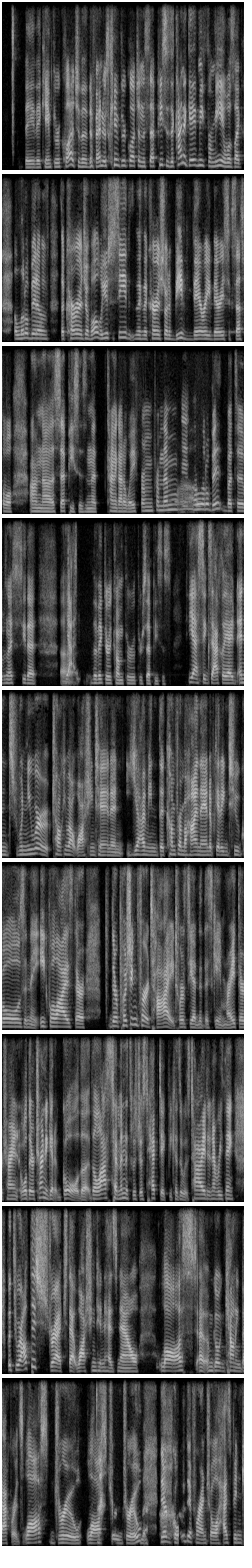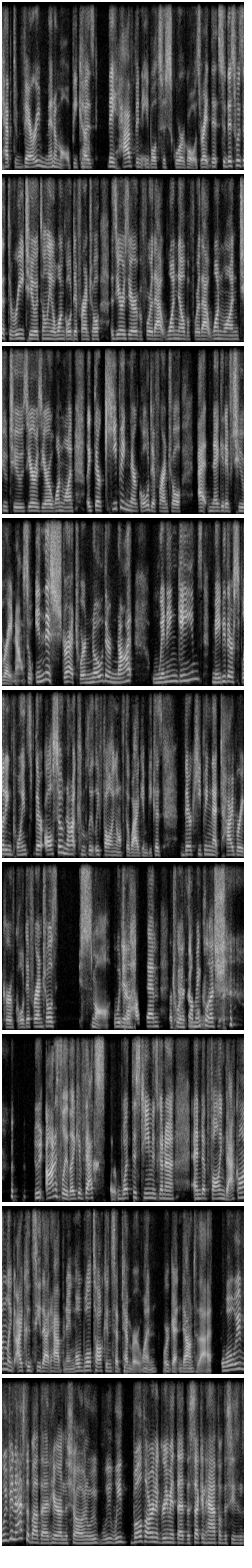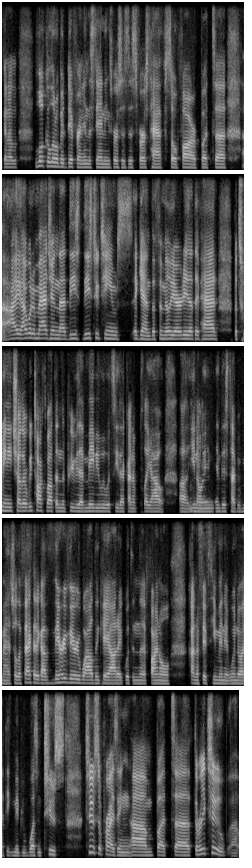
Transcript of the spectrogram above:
they they came through clutch. The defenders came through clutch on the set pieces. It kind of gave me, for me, it was like a little bit of the courage of, well, we used to see the, the courage sort of be very, very successful on uh, set pieces, and that kind of got away from from them mm-hmm. a little bit. But uh, it was nice to see that uh, yeah. the victory come through through set pieces. Yes, exactly. I, and when you were talking about Washington, and yeah, I mean, they come from behind. They end up getting two goals, and they equalize. They're they're pushing for a tie towards the end of this game, right? They're trying. Well, they're trying to get a goal. the The last ten minutes was just hectic because it was tied and everything. But throughout this stretch that Washington has now lost. Uh, I'm going counting backwards. Lost, drew, lost, drew, drew. Their goal differential has been kept very minimal because. Yeah they have been able to score goals, right? So this was a 3 2. It's only a one goal differential, a 0 0 before that, 1 0 before that, 1 1, 2 2, 0 0, 1 1. Like they're keeping their goal differential at negative two right now. So in this stretch where no, they're not winning games, maybe they're splitting points, they're also not completely falling off the wagon because they're keeping that tiebreaker of goal differentials small, which yeah. will help them That's towards come in clutch. honestly, like if that's what this team is going to end up falling back on, like I could see that happening. Well, we'll talk in September when we're getting down to that. Well, we've we've been asked about that here on the show, and we we we both are in agreement that the second half of the season is going to look a little bit different in the standings versus this first half so far. But uh, I I would imagine that these these two teams, again, the familiarity that they've had between each other, we talked about that in the preview that maybe we would see that kind of play out, uh, you mm-hmm. know, in in this type of match. So the fact that it got very very wild and chaotic within the final kind of 15 minute window, I think maybe wasn't too too surprising. Um, but uh, three two, uh,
